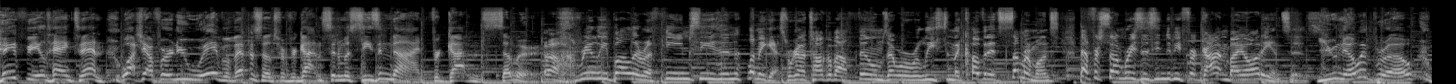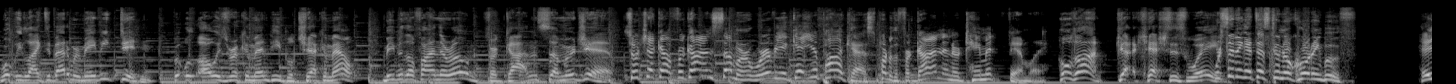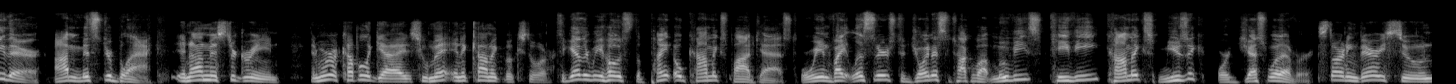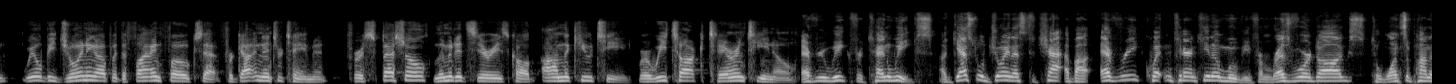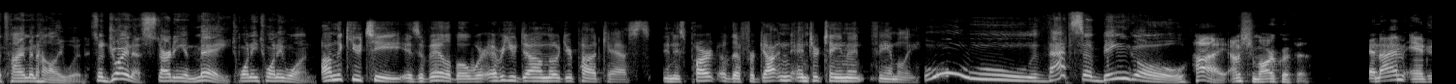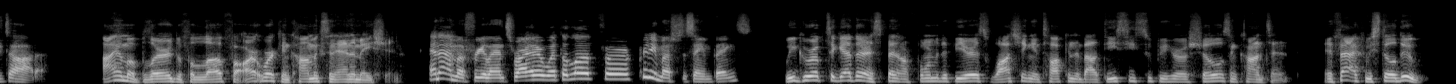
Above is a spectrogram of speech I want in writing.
Hey, Field Hang 10, watch out for a new wave of episodes for Forgotten Cinema Season 9, Forgotten Summer. Ugh, really, Butler? A theme season? Let me guess, we're gonna talk about films that were released in the coveted summer months that for some reason seem to be forgotten by audiences. You know it, bro. What we liked about them or maybe didn't, but we'll always recommend people check them out. Maybe they'll find their own Forgotten Summer gem. So check out Forgotten Summer wherever you get your podcast, part of the Forgotten Entertainment family. Hold on, gotta catch this wave. We're sitting at desk in a recording booth. Hey there, I'm Mr. Black. And I'm Mr. Green. And we're a couple of guys who met in a comic book store. Together, we host the Pint O Comics podcast, where we invite listeners to join us to talk about movies, TV, comics, music, or just whatever. Starting very soon, we'll be joining up with the fine folks at Forgotten Entertainment for a special limited series called On the QT, where we talk Tarantino. Every week for 10 weeks, a guest will join us to chat about every Quentin Tarantino movie from Reservoir Dogs to Once Upon a Time in Hollywood. So join us starting in May 2021. On the QT is available wherever you download your podcasts and is part of the Forgotten Entertainment family. Ooh, that's a bingo. Hi, I'm Shamar Griffith. And I'm Andrew Tahada. I am a blurred with a love for artwork and comics and animation. And I'm a freelance writer with a love for pretty much the same things. We grew up together and spent our formative years watching and talking about DC superhero shows and content. In fact, we still do.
